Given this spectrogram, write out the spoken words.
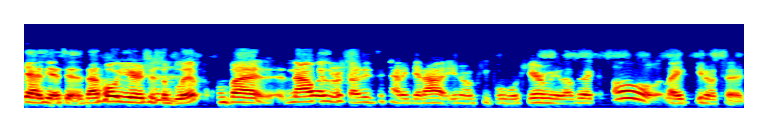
yes, yes, yes. That whole year is just a blip. But now as we're starting to kind of get out, you know, people will hear me. They'll be like, oh, like you know, to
